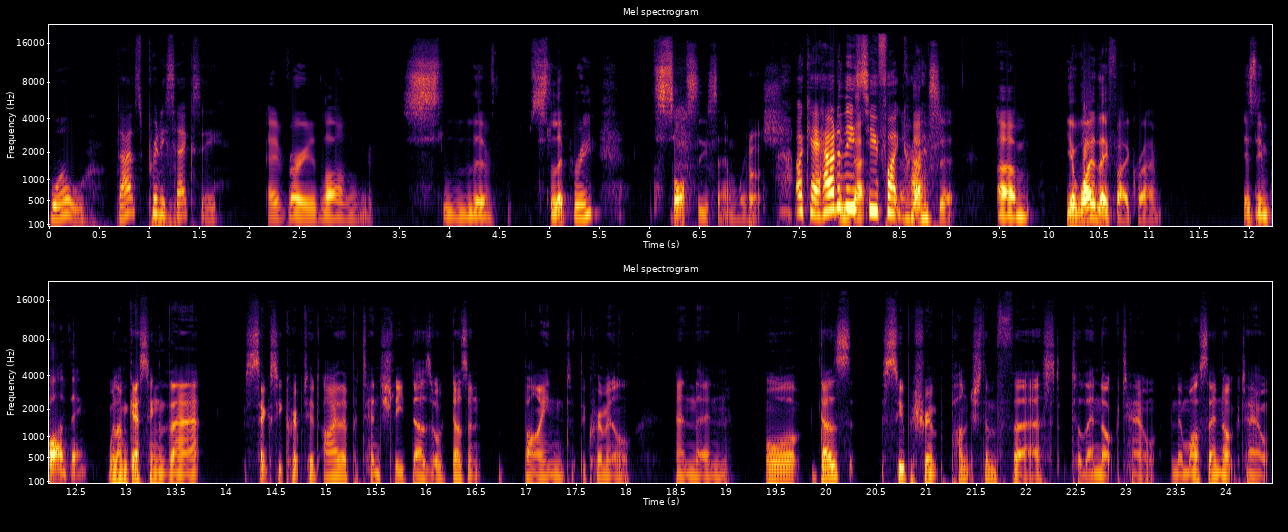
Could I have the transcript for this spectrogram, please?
Whoa, that's pretty Hmm. sexy. A very long, sliv- slippery, saucy sandwich. Okay, how do And these that- two fight and crime? That's it. Um, yeah, why do they fight crime? Is the important thing. Well, I'm guessing that Sexy Cryptid either potentially does or doesn't bind the criminal, and then. Or does Super Shrimp punch them first till they're knocked out, and then whilst they're knocked out,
